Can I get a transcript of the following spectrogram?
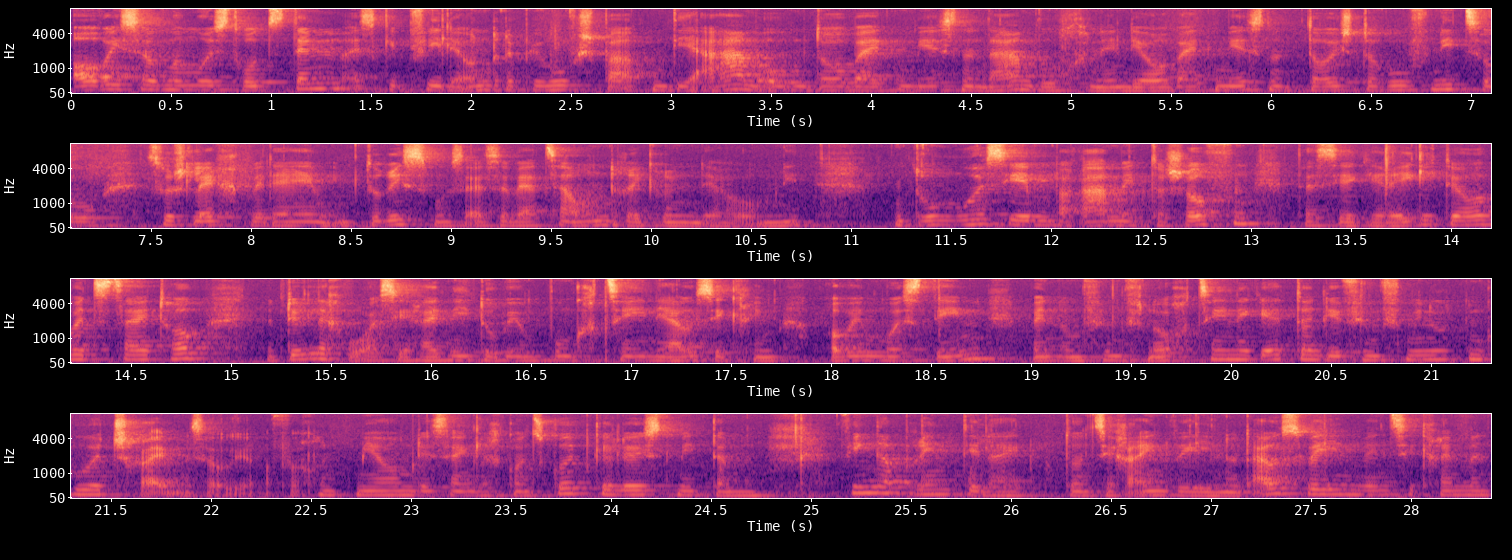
Aber ich sage, man muss trotzdem, es gibt viele andere Berufssparten, die auch am Abend arbeiten müssen und auch am Wochenende arbeiten müssen. Und da ist der Ruf nicht so, so schlecht wie der im Tourismus. Also wird es auch andere Gründe haben. Nicht? Und darum muss ich eben Parameter schaffen, dass ich eine geregelte Arbeitszeit habe. Natürlich weiß ich halt nicht, ob ich um Punkt 10 rauskomme. Aber ich muss dem, wenn um 5 nach 10 geht, dann die 5 Minuten gut schreiben, sage ich einfach. Und wir haben das eigentlich ganz gut gelöst mit dem Fingerprint. Die Leute tun sich einwählen und auswählen, wenn sie kommen.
